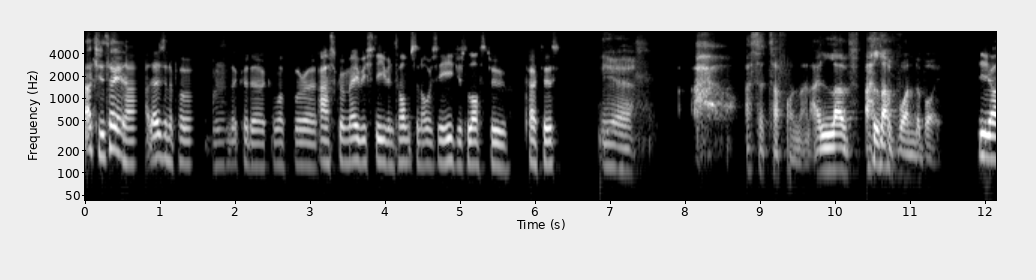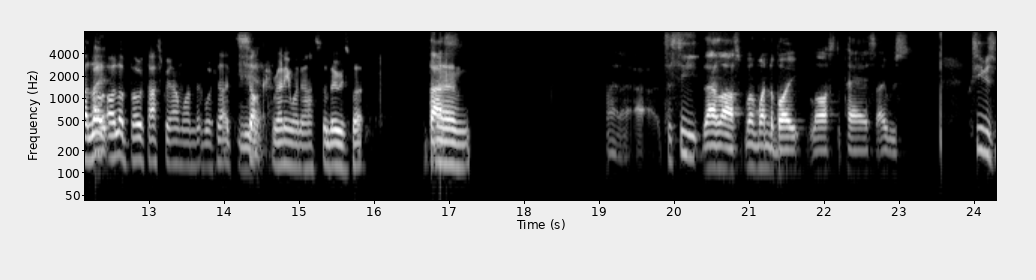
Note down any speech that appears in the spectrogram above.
Actually, saying that, there's an opponent that could uh, come up for uh, Askren. Maybe Stephen Thompson. Obviously, he just lost to Pettis. Yeah, that's a tough one, man. I love, I love Wonder Boy. Yeah, I love, I- I, love both Askren and Wonderboy. That'd suck for anyone who has to lose, but That's um, man, I, to see that last when Wonder Boy lost the pace. I was, because he was,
